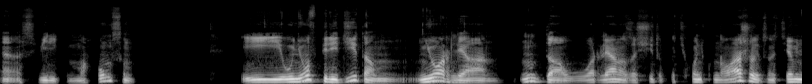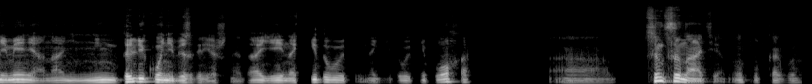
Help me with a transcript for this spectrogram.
э, с великим Махомсом. И у него впереди там Нью-Орлеан, ну да, у Орлеана защита потихоньку налаживается, но тем не менее она не, далеко не безгрешная. Да? Ей накидывают, и накидывают неплохо. А, Цинциннати, ну тут как бы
